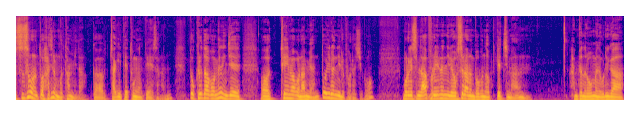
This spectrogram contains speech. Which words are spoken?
스스로는 또 하지를 못합니다. 그러니까 자기 대통령 때에서는 또 그러다 보면 이제 어 퇴임하고 나면 또 이런 일이 벌어지고 모르겠습니다. 앞으로 이런 일이 없으라는 법은 없겠지만 한편으로 보면 우리가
